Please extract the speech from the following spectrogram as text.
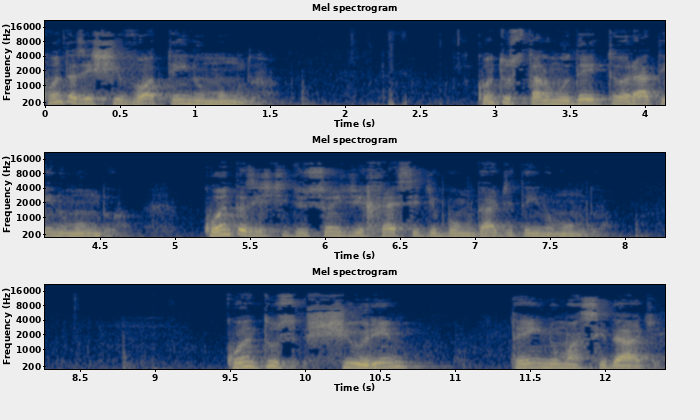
Quantas estivot tem no mundo? Quantos Talmudei Torá tem no mundo? Quantas instituições de e de bondade tem no mundo? Quantos shiurim tem numa cidade?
